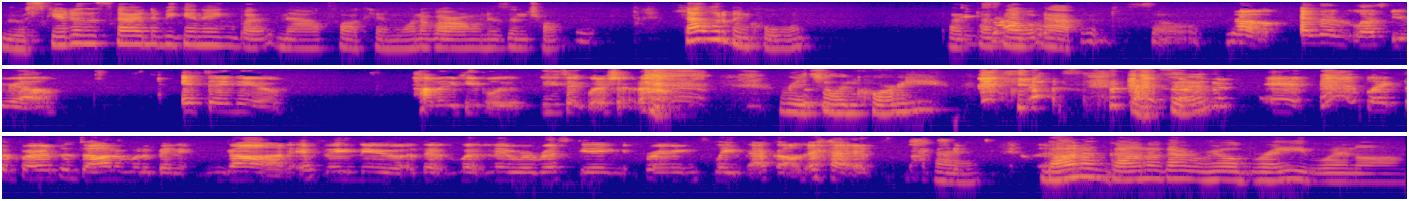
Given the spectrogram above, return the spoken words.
we were scared of this guy in the beginning, but now fuck him, one of our own is in trouble. That would have been cool, but exactly. that's not what happened. So no, and then let's be real, if they knew, how many people do you think would have showed up? Rachel and Kory. yes, that's it. Like the birds and Donna would have been gone if they knew that what they were risking bringing sleep back on their heads. Right. Donna, Donna got real brave when um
